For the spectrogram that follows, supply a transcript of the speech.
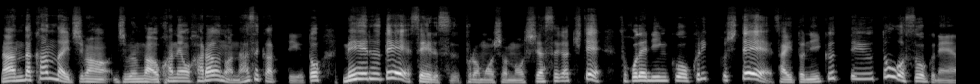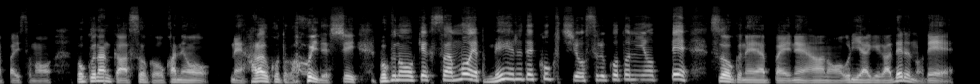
なんだかんだ一番自分がお金を払うのはなぜかっていうと、メールでセールス、プロモーションのお知らせが来て、そこでリンクをクリックしてサイトに行くっていうと、すごくね、やっぱりその、僕なんかはすごくお金をね、払うことが多いですし、僕のお客さんもやっぱメールで告知をすることによって、すごくね、やっぱりね、あの、売り上げが出るので、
